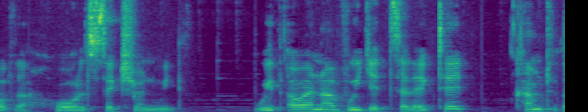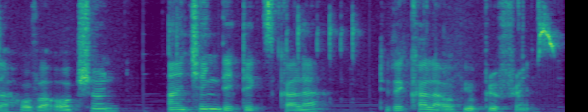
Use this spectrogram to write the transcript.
of the whole section width. With our nav widget selected, come to the hover option and change the text color to the color of your preference.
